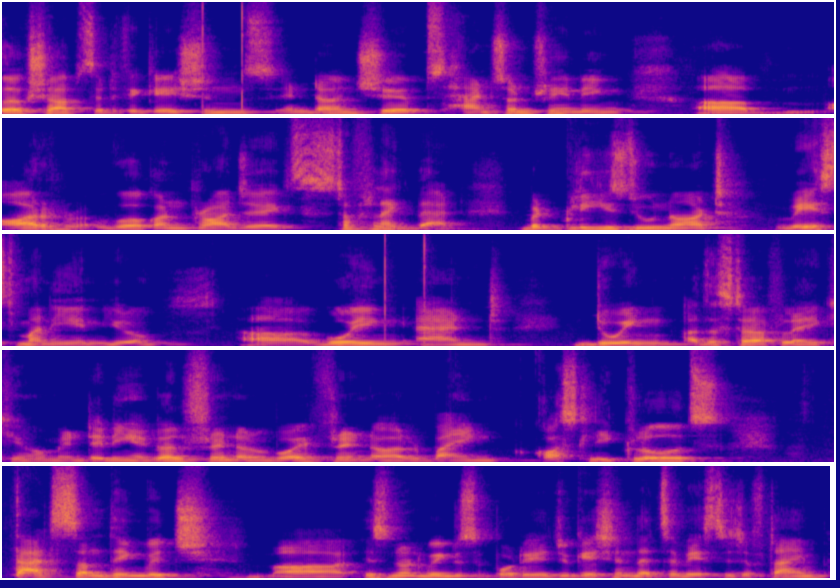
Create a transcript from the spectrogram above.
workshops certifications internships hands-on training uh, or work on projects stuff like that. But please do not waste money in you know uh, going and doing other stuff like you know maintaining a girlfriend or a boyfriend or buying costly clothes that's something which uh, is not going to support your education that's a wastage of time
